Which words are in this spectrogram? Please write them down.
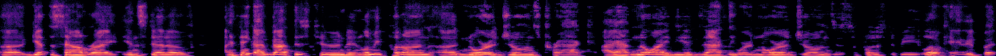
uh, get the sound right instead of I think I've got this tuned and let me put on a Norah Jones track. I have no idea exactly where Norah Jones is supposed to be located, but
